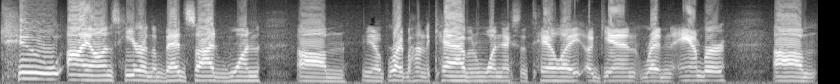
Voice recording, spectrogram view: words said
two ions here on the bedside, one um, you know, right behind the cab and one next to the taillight, again, red and amber. Um,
